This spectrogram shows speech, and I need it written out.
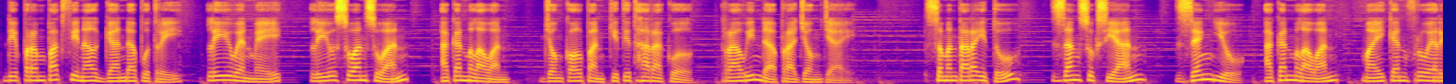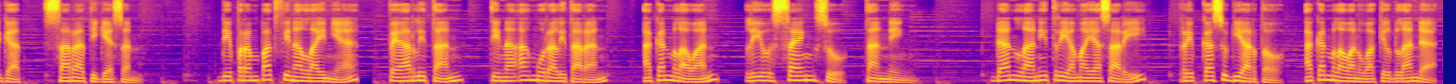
Di perempat final ganda putri, Liu Wenmei, Liu Xuan-Xuan, akan melawan Jongkolpan Kitit Harakul, Rawinda Prajongjai. Sementara itu, Zhang Suxian, Zheng Yu, akan melawan Maiken Fruergat, Sarah Tigesen. Di perempat final lainnya, Pearlitan, Tinaah Muralitaran, akan melawan Liu Seng Su, Tanning. Dan Lani Triamayasari, Ripka Sugiarto, akan melawan wakil Belanda,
